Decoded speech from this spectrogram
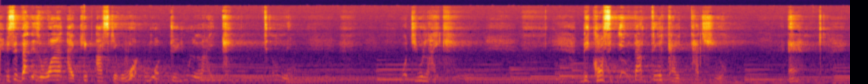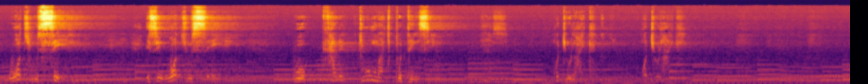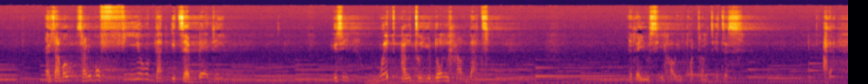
You see, that is why I keep asking, what, what do you like? Tell me. What do you like? Because if that thing can touch you, what you say, you see, what you say will carry too much potency. Yes. What you like? What you like? And some, some people feel that it's a burden. You see, wait until you don't have that. And then you see how important it is.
